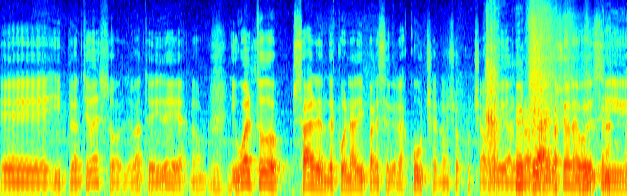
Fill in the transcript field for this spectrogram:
Eh, y planteó eso, el debate de ideas, ¿no? Igual todo salen, después nadie parece que la escucha, ¿no? Yo escuchaba hoy algunas reflexiones, vos decís,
